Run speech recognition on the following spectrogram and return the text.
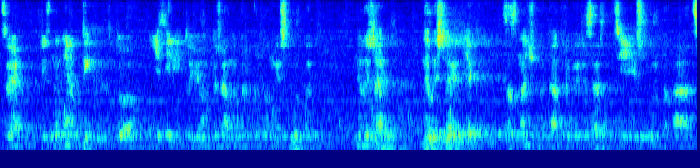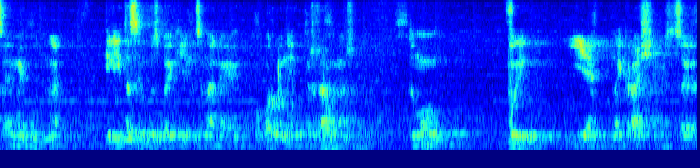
це пізнання тих, хто є елітою Державної прикордонної служби, не лише, не лише як зазначено кадровий резерв цієї служби, а це майбутня еліта сил безпеки і національної оборони держави нашої. Тому ви є найкращими серед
